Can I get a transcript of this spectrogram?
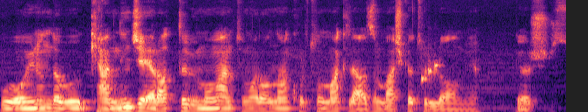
Bu oyunun da bu kendince yarattığı bir momentum var. Ondan kurtulmak lazım. Başka türlü olmuyor. Görüşürüz.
